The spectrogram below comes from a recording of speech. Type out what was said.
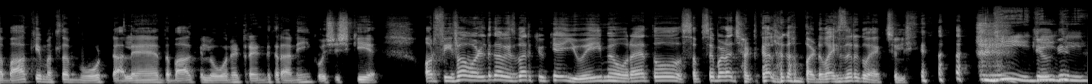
दबा के मतलब वोट डाले हैं दबा के लोगों ने ट्रेंड कराने की कोशिश की है। और फीफा वर्ल्ड कप इस बार क्योंकि यूएई में हो रहा है तो सबसे बड़ा झटका लगा बडवाइजर को एक्चुअली क्योंकि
